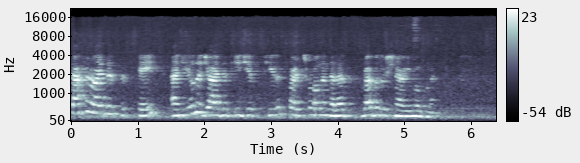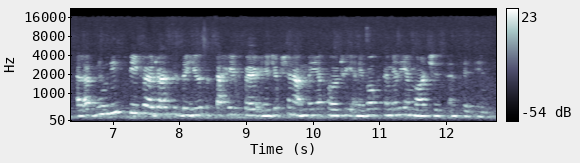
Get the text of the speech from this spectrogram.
satirizes the state and eulogizes Egypt's youth for its role in the revolutionary movement. Al-Abnudi speaker addresses the youth of Tahrir Square in Egyptian Ammiya poetry and evokes a million marches and sit-ins.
